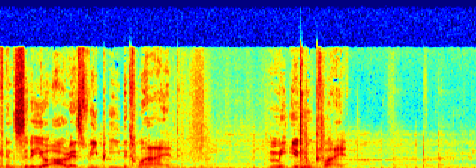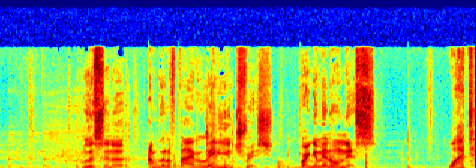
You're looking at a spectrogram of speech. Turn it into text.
Consider your RSVP declined. Meet your new client. Listen, uh, I'm gonna find a Lady and Trish. Bring him in on this. What?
